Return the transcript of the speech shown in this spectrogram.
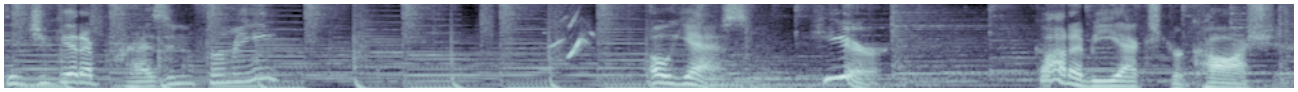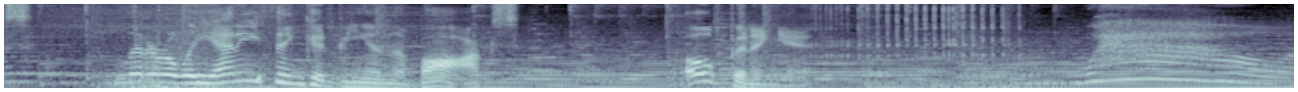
Did you get a present for me? Oh yes, here. Gotta be extra cautious. Literally anything could be in the box. Opening it. Wow.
